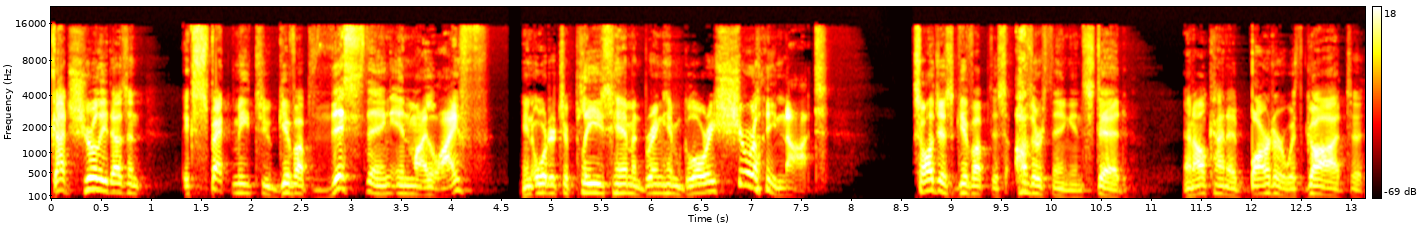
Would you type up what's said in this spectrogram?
God surely doesn't expect me to give up this thing in my life in order to please him and bring him glory. Surely not. So I'll just give up this other thing instead. And I'll kind of barter with God to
